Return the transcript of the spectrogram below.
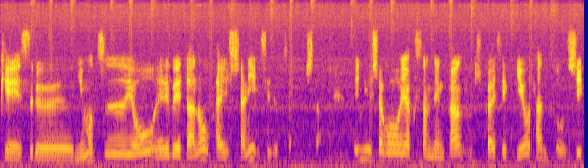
経営する荷物用エレベーターの会社に就職されました。で入社後約3年間、機械設計を担当し、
